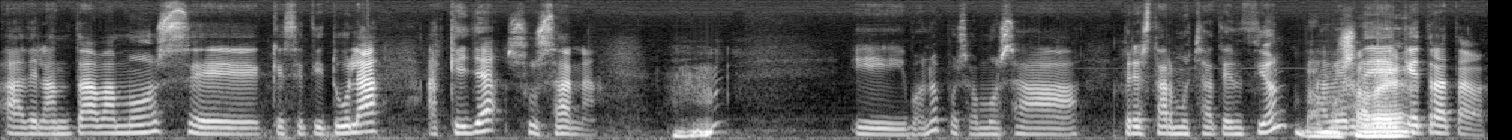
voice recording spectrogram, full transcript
adelantábamos, eh, que se titula Aquella Susana. Y bueno, pues vamos a prestar mucha atención Vamos a a ver de qué trata.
